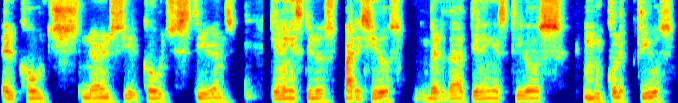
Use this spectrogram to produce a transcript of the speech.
el coach Nurse y el coach Stevens tienen estilos parecidos, ¿verdad? Tienen estilos muy colectivos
